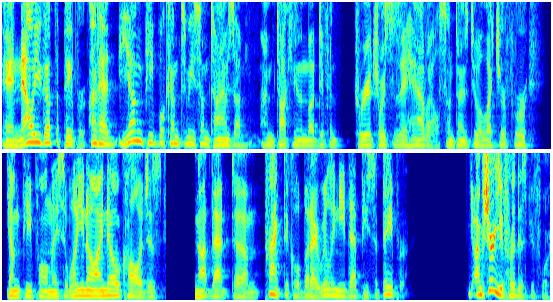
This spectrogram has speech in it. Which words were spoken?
and now you got the paper. I've had young people come to me sometimes. I'm I'm talking to them about different career choices they have. I'll sometimes do a lecture for young people, and they say, "Well, you know, I know college is not that um, practical, but I really need that piece of paper. I'm sure you've heard this before.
